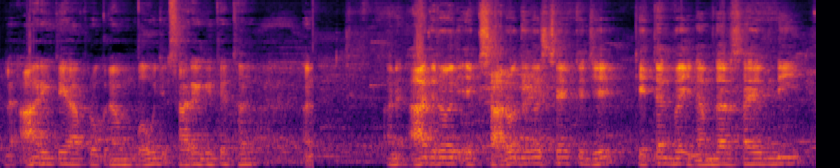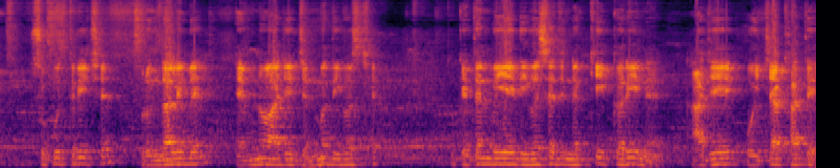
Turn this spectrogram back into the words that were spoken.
એટલે આ રીતે આ પ્રોગ્રામ બહુ જ સારી રીતે થયો. અને આજ રોજ એક સારો દિવસ છે કે જે કેતનભાઈ ઇનામદાર સાહેબની સુપુત્રી છે, વૃંદાલીબેન. એમનો આજે જન્મદિવસ છે. તો કેતનભાઈએ દિવસે જ નક્કી કરીને આજે પોઈચા ખાતે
